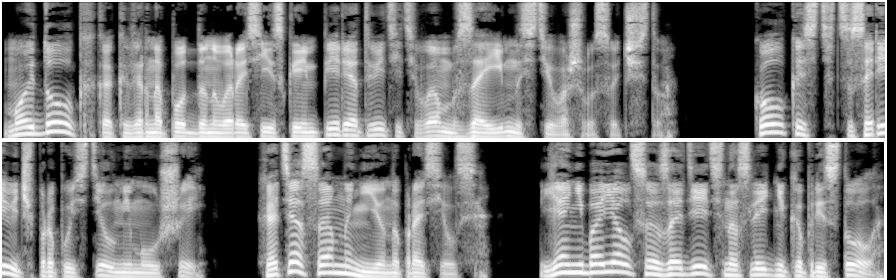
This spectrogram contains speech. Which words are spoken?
Мой долг, как верноподданного Российской империи, ответить вам взаимностью, ваше высочество». Колкость цесаревич пропустил мимо ушей, хотя сам на нее напросился. Я не боялся задеть наследника престола.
